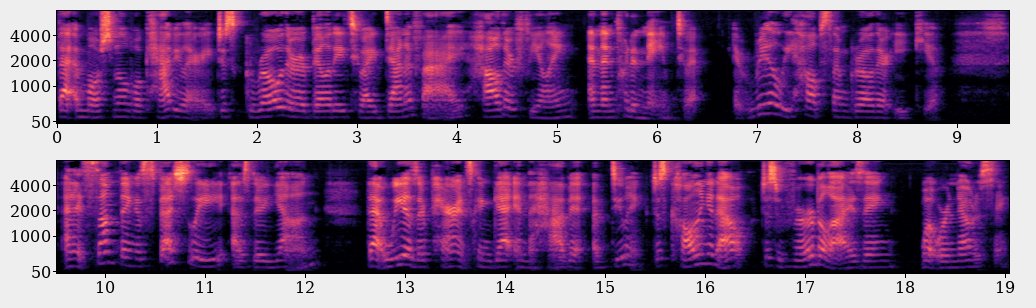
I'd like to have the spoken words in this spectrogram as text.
that emotional vocabulary, just grow their ability to identify how they're feeling and then put a name to it. It really helps them grow their EQ. And it's something, especially as they're young, that we as their parents can get in the habit of doing. Just calling it out, just verbalizing what we're noticing.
